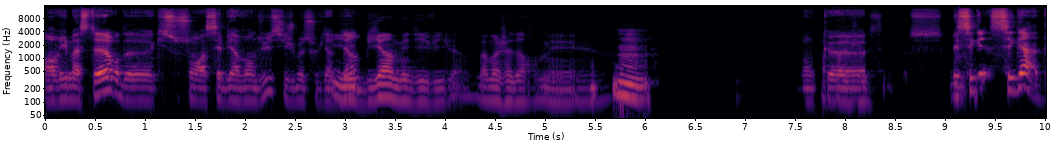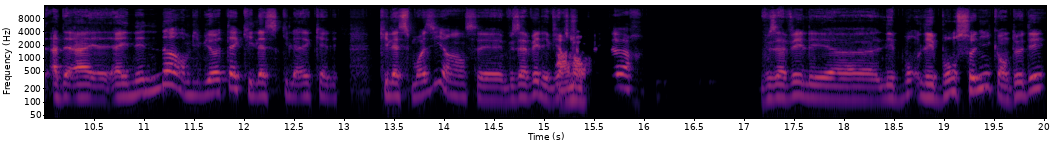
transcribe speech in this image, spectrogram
en remastered euh, qui se sont assez bien vendus, si je me souviens Il est bien. bien Medieval. Bah, moi, j'adore, mais Hmm. Donc, après, euh, mais Sega, Sega a, a- a une énorme bibliothèque qui laisse, qui, qui- qui laisse moisir. hein. C'est- Vous avez les Virtua. Fighter, vous avez les, euh, les, bons, les bons Sonic en 2D.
